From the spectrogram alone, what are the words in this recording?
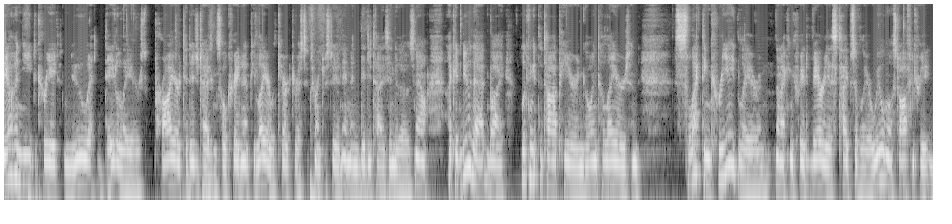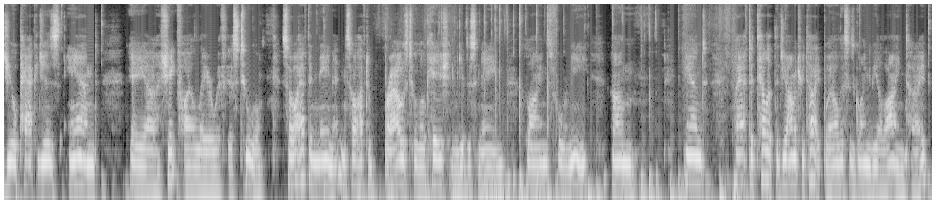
we often need to create new data layers prior to digitizing. So we'll create an empty layer with characteristics we're interested in and then digitize into those. Now, I can do that by looking at the top here and going to layers and selecting create layer and then I can create various types of layer. We will most often create geo packages and a uh, shapefile layer with this tool. So I have to name it, and so I'll have to browse to a location and give this a name, lines for me. Um, and I have to tell it the geometry type. Well, this is going to be a line type.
